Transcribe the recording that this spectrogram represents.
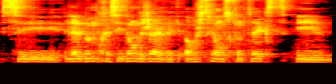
c'est l'album précédent déjà avait été enregistré dans ce contexte et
